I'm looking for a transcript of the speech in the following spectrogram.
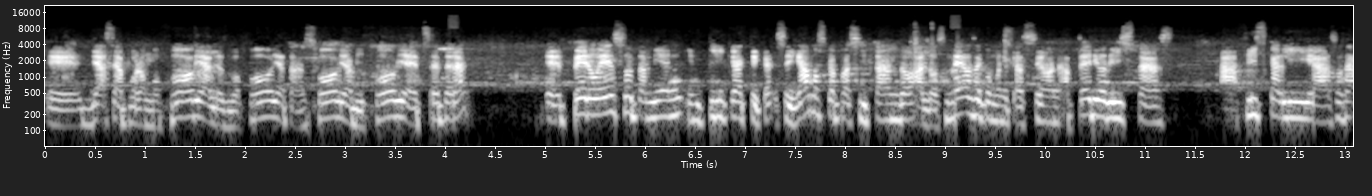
eh, ya sea por homofobia, lesbofobia, transfobia, bifobia, etcétera. Eh, pero eso también implica que sigamos capacitando a los medios de comunicación, a periodistas, a fiscalías. O sea,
